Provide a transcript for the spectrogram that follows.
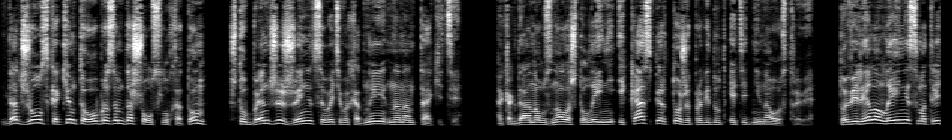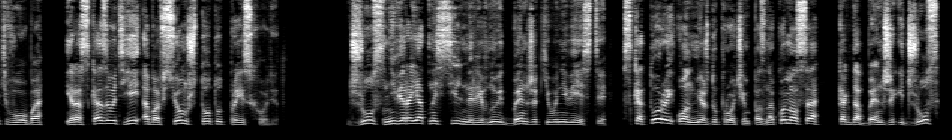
До Джулс каким-то образом дошел слух о том, что Бенджи женится в эти выходные на Нантакете. А когда она узнала, что Лейни и Каспер тоже проведут эти дни на острове, то велела Лейни смотреть в оба и рассказывать ей обо всем, что тут происходит. Джулс невероятно сильно ревнует Бенджи к его невесте, с которой он, между прочим, познакомился, когда Бенджи и Джулс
